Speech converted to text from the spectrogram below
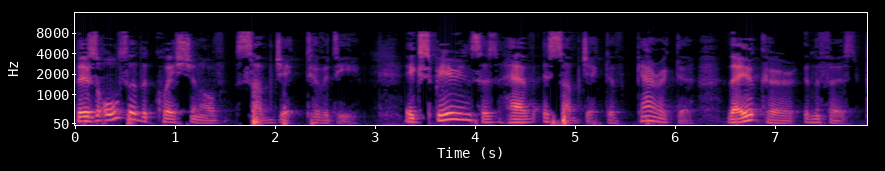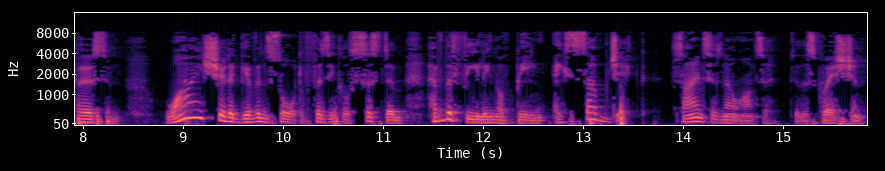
There's also the question of subjectivity. Experiences have a subjective character. They occur in the first person. Why should a given sort of physical system have the feeling of being a subject? Science has no answer to this question.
